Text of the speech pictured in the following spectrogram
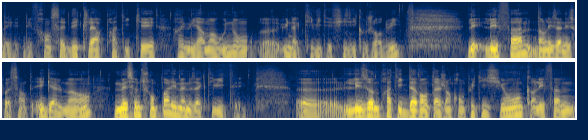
des, des, Français déclarent pratiquer régulièrement ou non euh, une activité physique aujourd'hui. Les, femmes, dans les années 60 également, mais ce ne sont pas les mêmes activités. Euh, les hommes pratiquent davantage en compétition, quand les femmes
